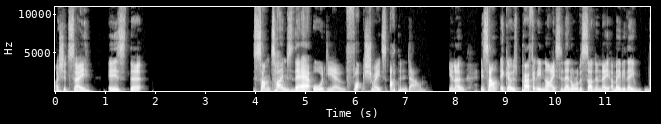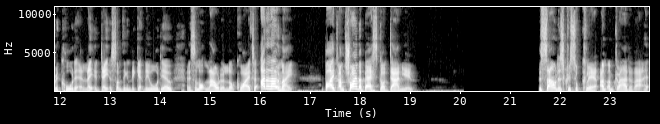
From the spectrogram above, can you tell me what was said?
I should say, is that sometimes their audio fluctuates up and down. You know, it sound it goes perfectly nice, and then all of a sudden they uh, maybe they record it at a later date or something, and they get the audio, and it's a lot louder, a lot quieter. I don't know, mate, but I, I'm trying my best. God damn you! The sound is crystal clear. I'm, I'm glad of that.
